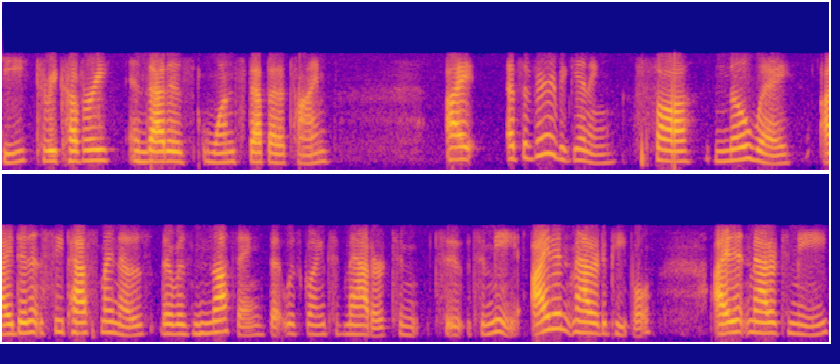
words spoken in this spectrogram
key to recovery and that is one step at a time. I at the very beginning saw no way I didn't see past my nose. There was nothing that was going to matter to to to me. I didn't matter to people. I didn't matter to me.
